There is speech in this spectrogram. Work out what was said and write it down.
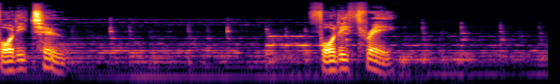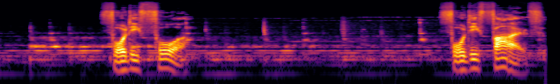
42 43 44 45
